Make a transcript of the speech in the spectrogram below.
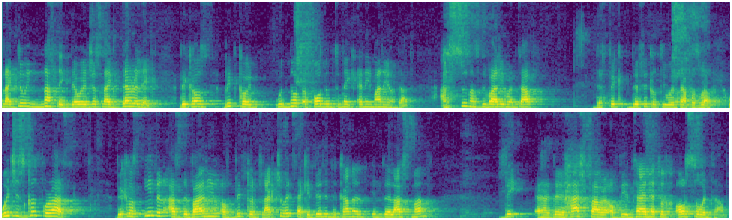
like doing nothing. They were just like derelict because Bitcoin would not afford them to make any money on that. As soon as the value went up, the difficulty went up as well, which is good for us because even as the value of Bitcoin fluctuates, like it did in the, in the last month, the, uh, the hash power of the entire network also went up.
